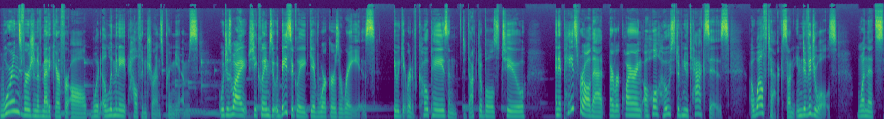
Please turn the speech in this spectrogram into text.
Warren's version of Medicare for All would eliminate health insurance premiums, which is why she claims it would basically give workers a raise. It would get rid of copays and deductibles too. And it pays for all that by requiring a whole host of new taxes a wealth tax on individuals, one that's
